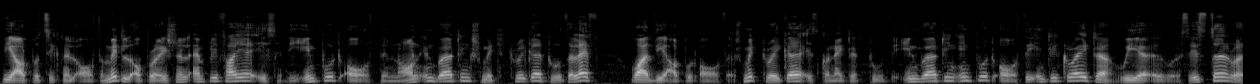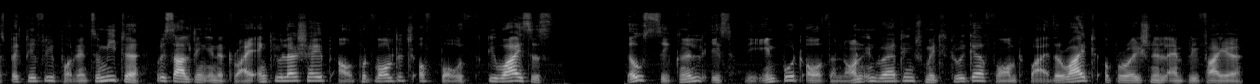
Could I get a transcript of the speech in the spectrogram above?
The output signal of the middle operational amplifier is the input of the non-inverting Schmitt trigger to the left, while the output of the Schmitt trigger is connected to the inverting input of the integrator via a resistor respectively potentiometer, resulting in a triangular shaped output voltage of both devices. Those signal is the input of the non-inverting Schmitt trigger formed by the right operational amplifier.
